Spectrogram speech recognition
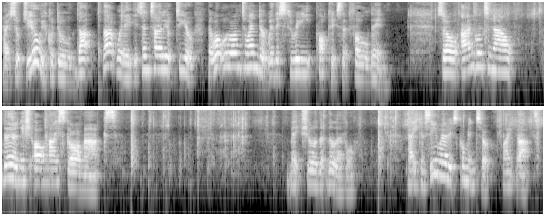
It's up to you, you could do that that way, it's entirely up to you. But what we want to end up with is three pockets that fold in. So I'm going to now burnish all my score marks. Make sure that they're level. Now you can see where it's coming to, like that.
